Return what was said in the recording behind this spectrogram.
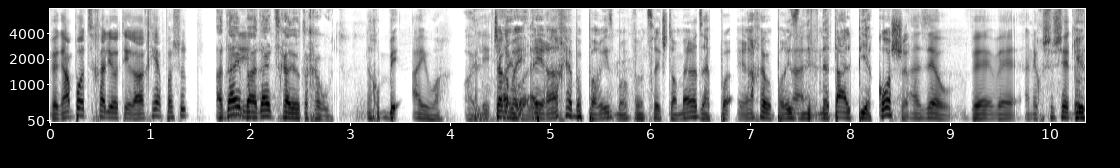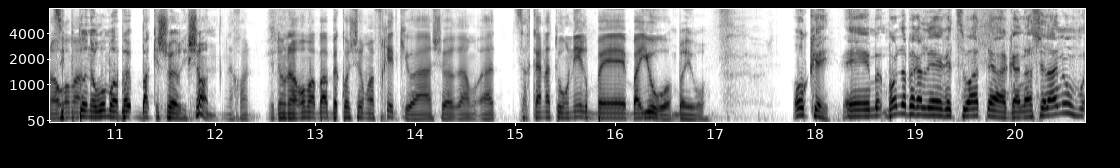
וגם פה צריכה להיות היררכיה, פשוט... עדיין ועדיין צריכה להיות תחרות. אנחנו באיווה. אוי, עלי- עכשיו. ההיררכיה בפריז, מאוד מצחיק שאתה אומר את זה, ההיררכיה בפריז אה, נבנתה על פי הכושר. אז זהו, ואני חושב כי שדונרומה... דונרומה בא כשוער ראשון נכון, ודונרומה בא בכושר מפחיד, כי הוא היה שוער, שחקן הטורניר ביורו. ביורו. אוקיי, אה, בוא נדבר על אה, רצועת ההגנה שלנו,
